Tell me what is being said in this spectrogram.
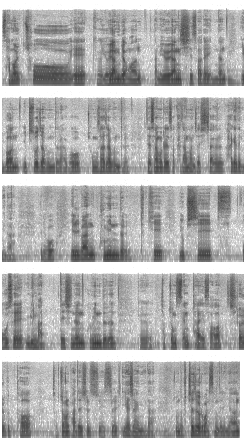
3월 초에 그 요양병원, 그다음에 요양시설에 있는 입원 입소자분들하고 종사자분들 대상으로 해서 가장 먼저 시작을 하게 됩니다. 그리고 일반 구민들, 특히 65세 미만 되시는 구민들은 그 접종 센터에서 7월부터 접종을 받으실 수 있을 예정입니다. 좀 더 구체적으로 말씀드리면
